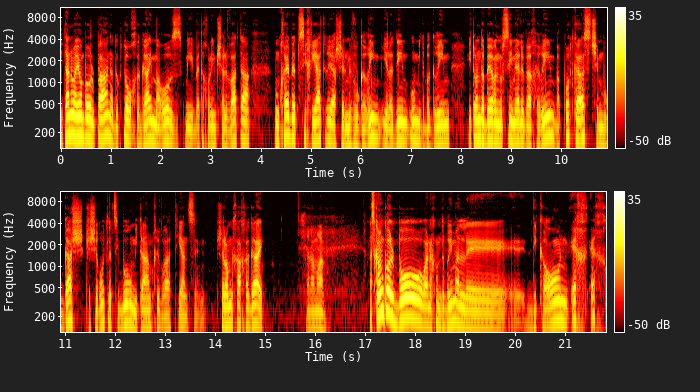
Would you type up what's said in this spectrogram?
איתנו היום באולפן הדוקטור חגי מעוז מבית החולים שלוותה, מומחה בפסיכיאטריה של מבוגרים, ילדים ומתבגרים. איתו נדבר על נושאים אלה ואחרים בפודקאסט שמוגש כשירות לציבור מטעם חברת יאנסן. שלום לך, חגי. שלום רב. אז קודם כל, בואו, אנחנו מדברים על uh, דיכאון. איך, איך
